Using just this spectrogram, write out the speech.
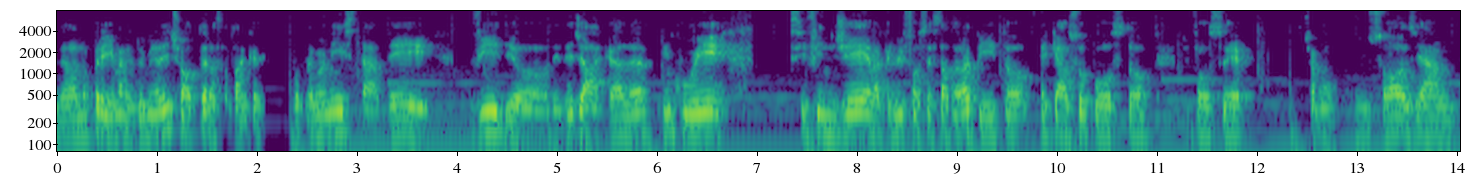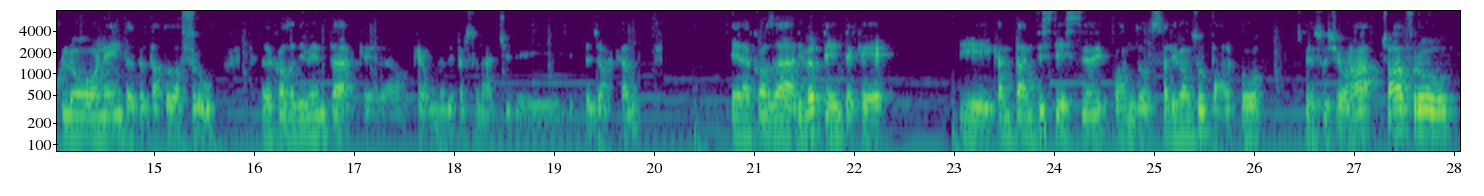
l'anno prima, nel 2018, era stato anche protagonista dei video dei The Jackal in cui si fingeva che lui fosse stato rapito e che al suo posto ci fosse diciamo, un sosia, un clone interpretato da Fru. La cosa diventa, che, era, che è uno dei personaggi dei, dei Jackal, e la cosa divertente è che i cantanti stessi, quando salivano sul palco, spesso dicevano ah, ciao Fru,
